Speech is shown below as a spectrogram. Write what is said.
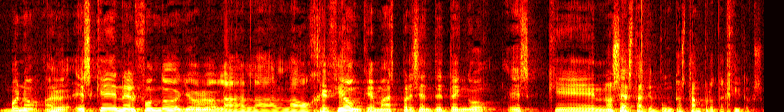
Bueno, es que en el fondo yo la, la, la, objeción que más presente tengo es que no sé hasta qué punto están protegidos.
